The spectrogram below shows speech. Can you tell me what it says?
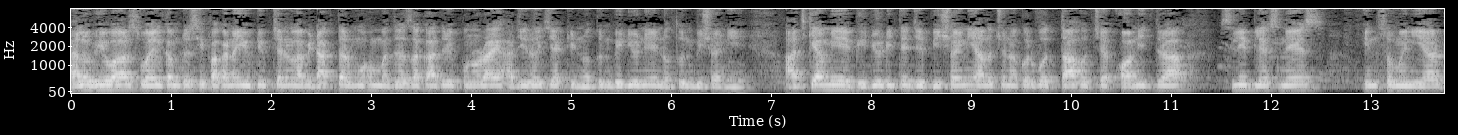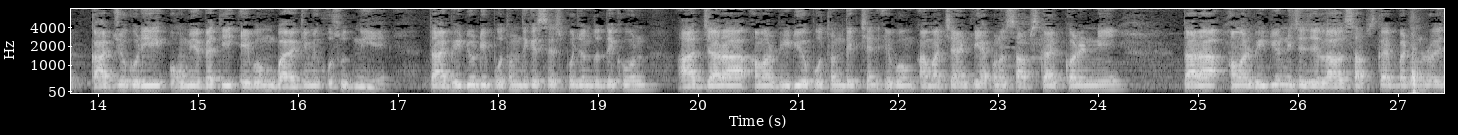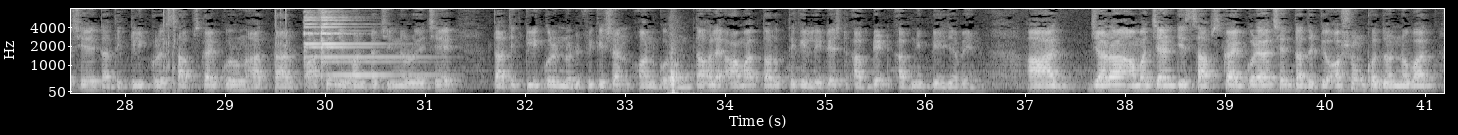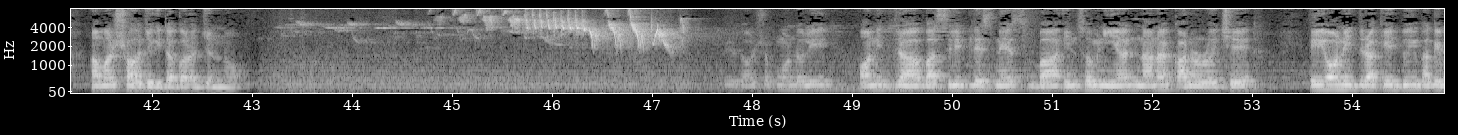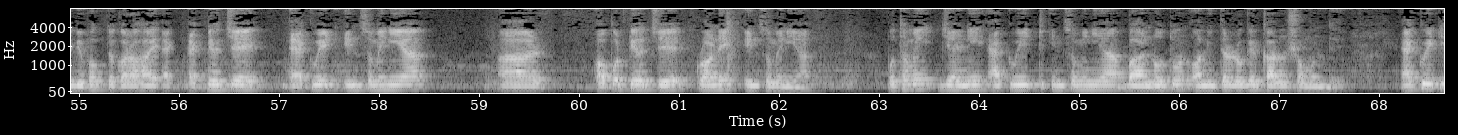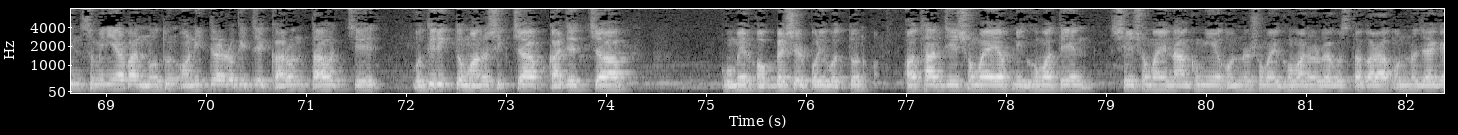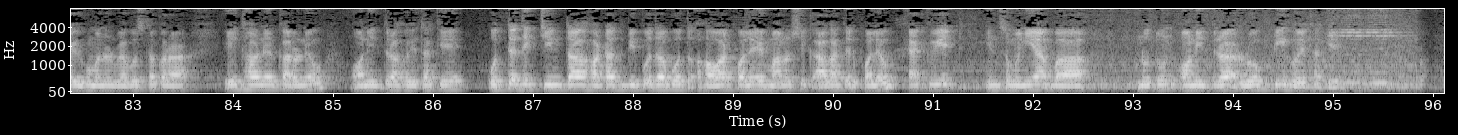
Hello viewers welcome to সিফাকানা YouTube channel আমি doctor Mohammad Raja কাদরি পুনরায় হাজির হয়েছি একটি নতুন ভিডিও নিয়ে, নতুন বিষয় নিয়ে। আজকে আমি এই ভিডিওটিতে যে বিষয় নিয়ে আলোচনা করব তা হচ্ছে অনিদ্রা স্লিপলেসনেস ইনসোমেনিয়ার কার্যকরী হোমিওপ্যাথি এবং বায়োকেমিক ওষুধ নিয়ে। তাই ভিডিওটি প্রথম থেকে শেষ পর্যন্ত দেখুন। আর যারা আমার ভিডিও প্রথম দেখছেন এবং আমার চ্যানেলটি এখনও সাবস্ক্রাইব করেননি তারা আমার ভিডিওর নিচে যে লাল সাবস্ক্রাইব বাটন রয়েছে, তাতে ক্লিক করে সাবস্ক্রাইব করুন আর তার পাশে যে ঘণ্টা চিহ্ন রয়েছে, তাতে ক্লিক করে নোটিফিকেশন অন করুন। তাহলে আমার তরফ থেকে লেটেস্ট আপডেট আপনি পেয়ে যাবেন। আর যারা আমার চ্যানেলটি সাবস্ক্রাইব করে আছেন, তাদেরকে অসংখ্য ধন্যবাদ আমার সহযোগিতা করার জন্য। দর্শক মন্ডলী অনিদ্রা বা স্লিপলেসনেস বা ইনসোমনিয়ার নানা কারণ রয়েছে। এই অনিদ্রাকে দুই ভাগে বিভক্ত করা হয়। এক- একটি হচ্ছে অ্যাকুইট ইনসোমেনিয়া আর অপরটি হচ্ছে ক্রনিক ইনসোমেনিয়া প্রথমেই জেনে অ্যাকুইট ইনসোমেনিয়া বা নতুন অনিদ্রা রোগের কারণ সম্বন্ধে। অ্যাকুইট ইনসোমেনিয়া বা নতুন অনিদ্রা রোগের যে কারণ তা হচ্ছে অতিরিক্ত মানসিক চাপ, কাজের চাপ, ঘুমের অভ্যাসের পরিবর্তন অর্থাৎ যে সময়ে আপনি ঘুমাতেন সেই সময়ে না ঘুমিয়ে অন্য সময় ঘুমানোর ব্যবস্থা করা, অন্য জায়গায় ঘুমানোর ব্যবস্থা করা, এই ধরনের কারণেও অনিদ্রা হয়ে থাকে। অত্যাধিক চিন্তা, হঠাৎ বিপদ আপদ হওয়ার ফলে, মানসিক আঘাতের ফলেও অ্যাকুইট ইনসোমোনিয়া বা নতুন অনিদ্রা রোগটি হয়ে থাকে।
